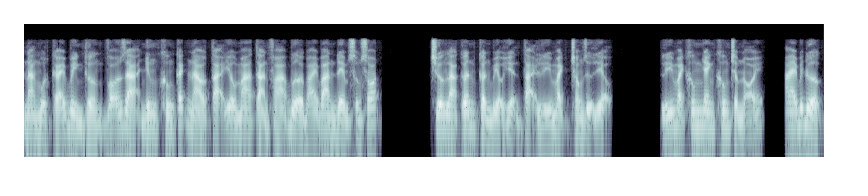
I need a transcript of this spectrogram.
nàng một cái bình thường võ giả nhưng không cách nào tại yêu ma tàn phá bừa bãi ban đêm sống sót. Trường lạc cân cần biểu hiện tại lý mạch trong dự liệu. Lý mạch không nhanh không chầm nói, ai biết được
